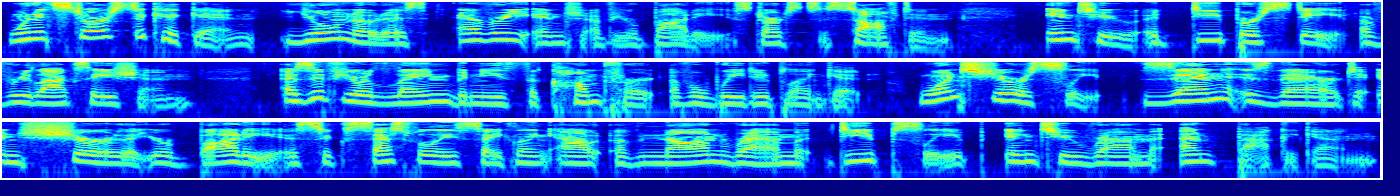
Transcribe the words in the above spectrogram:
When it starts to kick in, you'll notice every inch of your body starts to soften into a deeper state of relaxation, as if you're laying beneath the comfort of a weighted blanket. Once you're asleep, Zen is there to ensure that your body is successfully cycling out of non REM deep sleep into REM and back again.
